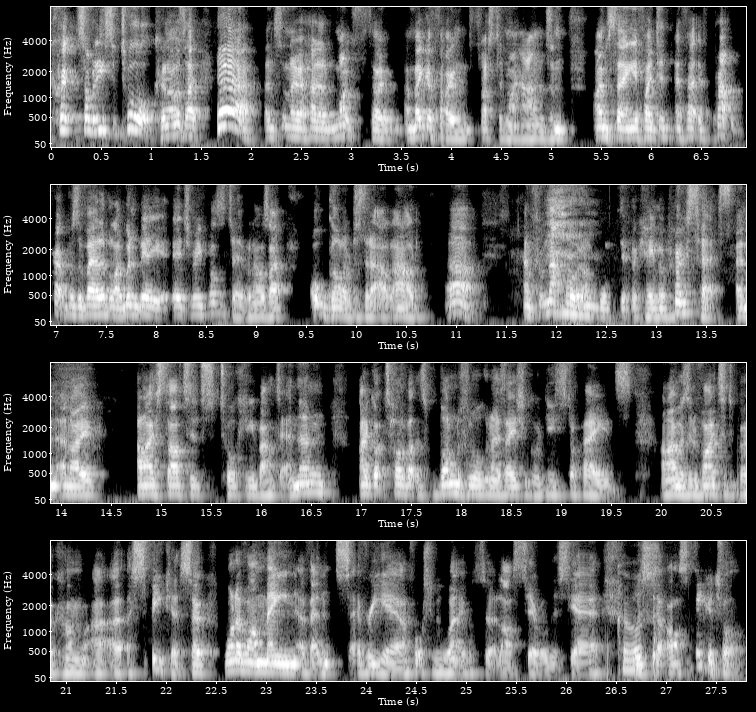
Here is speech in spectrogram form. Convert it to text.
quick somebody needs to talk and i was like yeah and so i had a microphone a megaphone thrust in my hand and i'm saying if i didn't if, if prep, prep was available i wouldn't be hiv positive and i was like oh god i've just said it out loud ah and from that point onwards it became a process and and i and I started talking about it. And then I got told about this wonderful organization called Youth Stop AIDS. And I was invited to become a, a speaker. So, one of our main events every year, unfortunately, we weren't able to do it last year or this year, was our speaker tour,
